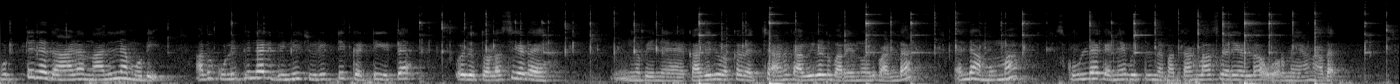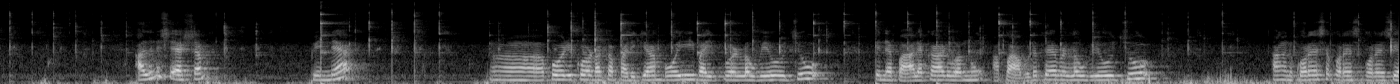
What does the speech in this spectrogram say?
മുട്ടിന് താഴെ നല്ല മുടി. അത് കുളിപ്പിന്നൽ പിന്നെ ചുരുട്ടി കെട്ടിയിട്ട് ഒരു തുളസിയുടെ പിന്നെ കതിരുമൊക്കെ വെച്ചാണ് കവികൾ പറയുന്നത്. പണ്ട് എന്റെ അമ്മൂമ്മ സ്കൂളിലേക്ക് എന്നെ വിട്ടുന്ന പത്താം ക്ലാസ് വരെയുള്ള ഓർമ്മയാണ് അത്. അതിനുശേഷം പിന്നെ കോഴിക്കോടൊക്കെ പഠിക്കാൻ പോയി. പൈപ്പ് വെള്ളം ഉപയോഗിച്ചു. പിന്നെ പാലക്കാട് വന്നു. അപ്പോൾ അവിടുത്തെ വെള്ളം ഉപയോഗിച്ചു. അങ്ങനെ കുറേശ്ശെ കുറേശ്ശെ കുറേശ്ശെ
